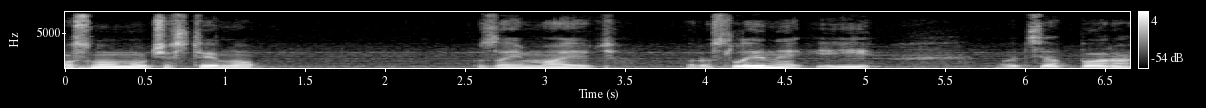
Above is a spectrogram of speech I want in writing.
основну частину займають рослини і оця пара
